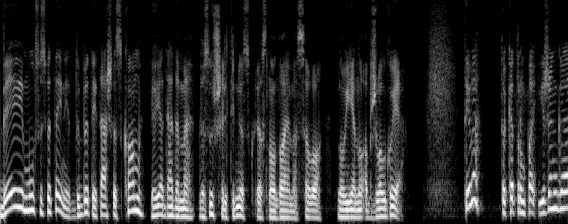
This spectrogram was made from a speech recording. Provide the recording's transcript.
Bei mūsų svetainė dubitai.com, joje dedame visus šaltinius, kuriuos naudojame savo naujienų apžvalgoje. Tai va, tokia trumpa įžanga.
